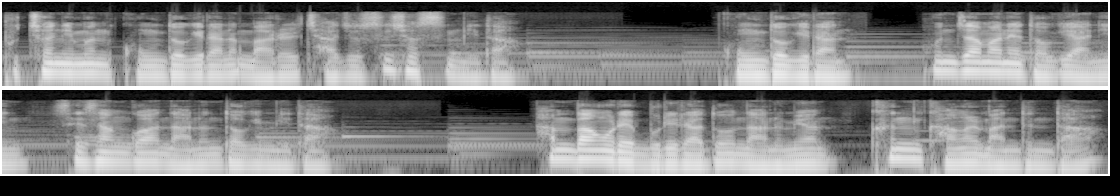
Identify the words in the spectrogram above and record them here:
부처님은 공덕이라는 말을 자주 쓰셨습니다. 공덕이란 혼자만의 덕이 아닌 세상과 나눈 덕입니다. 한 방울의 물이라도 나누면 큰 강을 만든다.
